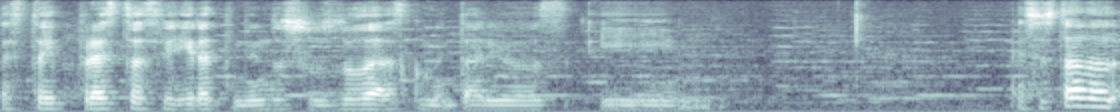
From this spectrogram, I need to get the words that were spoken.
estoy presto a seguir atendiendo sus dudas, comentarios y... Eso es todo.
